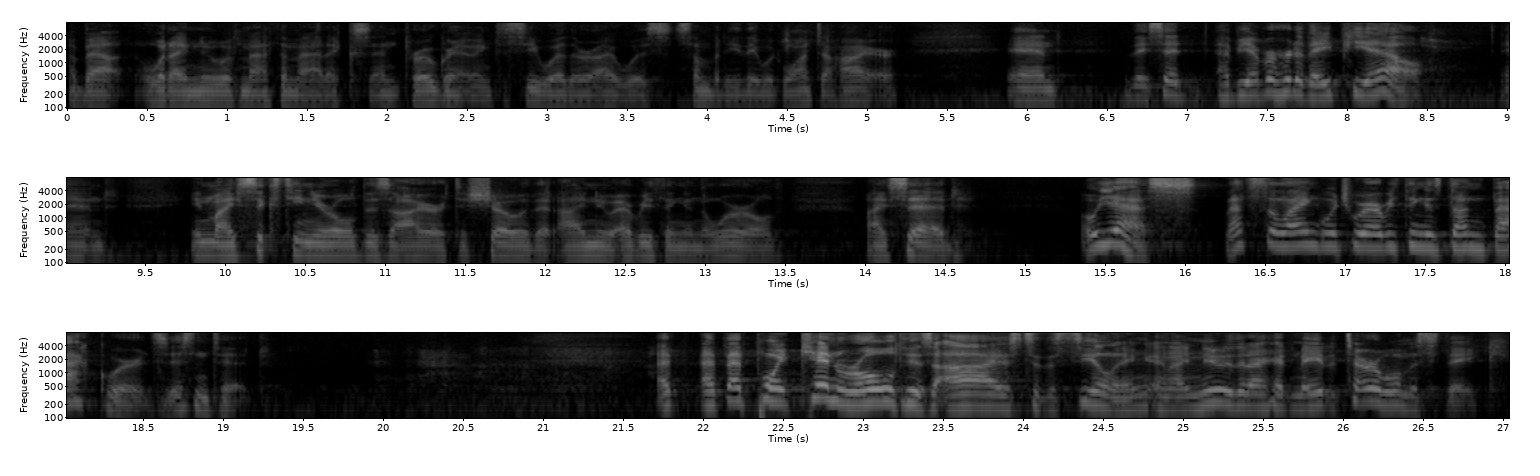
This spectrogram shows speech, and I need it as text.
about what I knew of mathematics and programming to see whether I was somebody they would want to hire. And they said, Have you ever heard of APL? And in my 16 year old desire to show that I knew everything in the world, I said, Oh, yes, that's the language where everything is done backwards, isn't it? At, at that point, Ken rolled his eyes to the ceiling, and I knew that I had made a terrible mistake.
